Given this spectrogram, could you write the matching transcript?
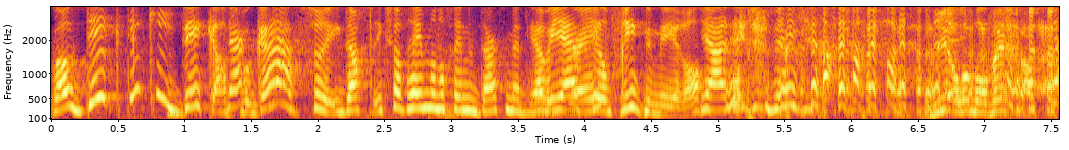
Oh, Dick, Dickie. Dik advocaat. Sorry, ik dacht, ik zat helemaal nog in het dart met Ja, maar Bruce jij hebt veel vrienden, Merel. Ja, nee, nee. Die allemaal weggaan.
